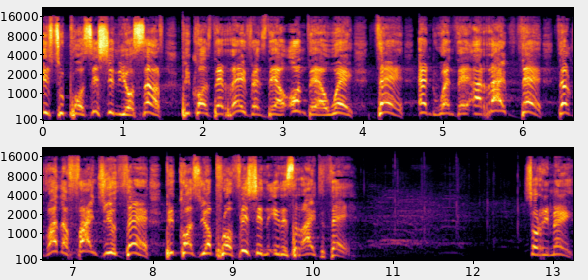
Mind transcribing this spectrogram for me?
is to position yourself because the ravens, they are on their way there. And when they arrive there, they'll rather find you there because your provision, it is right there. So remain.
